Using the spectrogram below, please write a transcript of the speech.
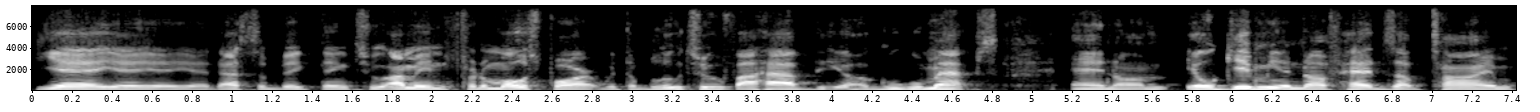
Yeah, yeah, yeah, yeah. That's a big thing too. I mean, for the most part, with the Bluetooth, I have the uh, Google Maps, and um, it'll give me enough heads up time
